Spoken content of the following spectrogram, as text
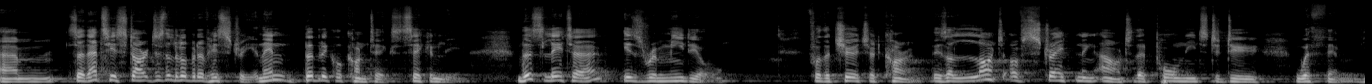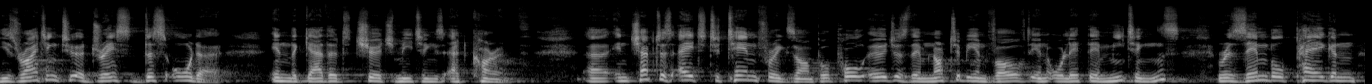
Um, so that's historic, just a little bit of history. And then biblical context, secondly. This letter is remedial for the church at Corinth. There's a lot of straightening out that Paul needs to do with them. He's writing to address disorder in the gathered church meetings at Corinth. Uh, in chapters 8 to 10, for example, Paul urges them not to be involved in or let their meetings resemble pagan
